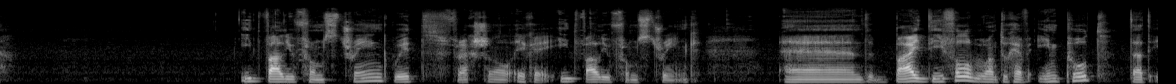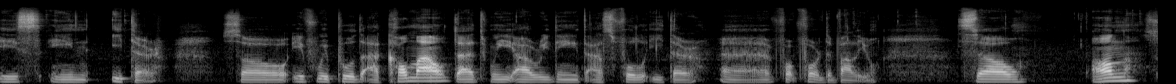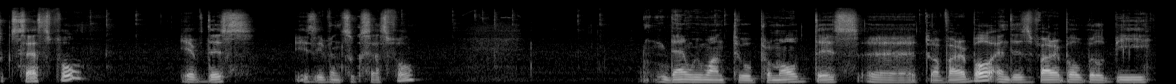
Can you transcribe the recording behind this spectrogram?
eat value from string with fractional. Okay, eat value from string. And by default, we want to have input that is in ether. So if we put a comma that we are reading it as full ether uh, for, for the value. So on successful, if this is even successful, then we want to promote this uh, to a variable and this variable will be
